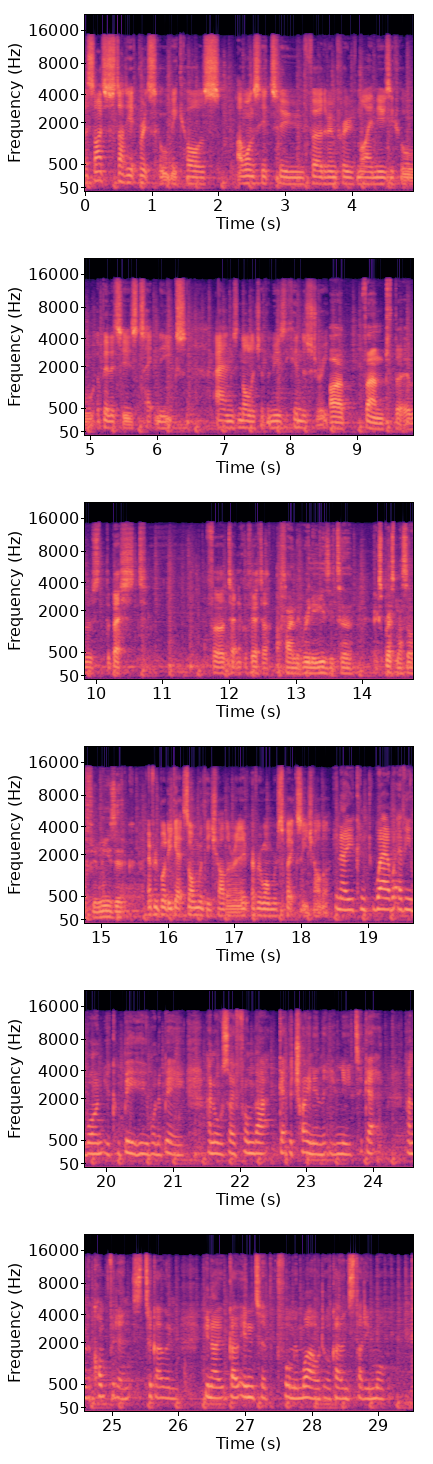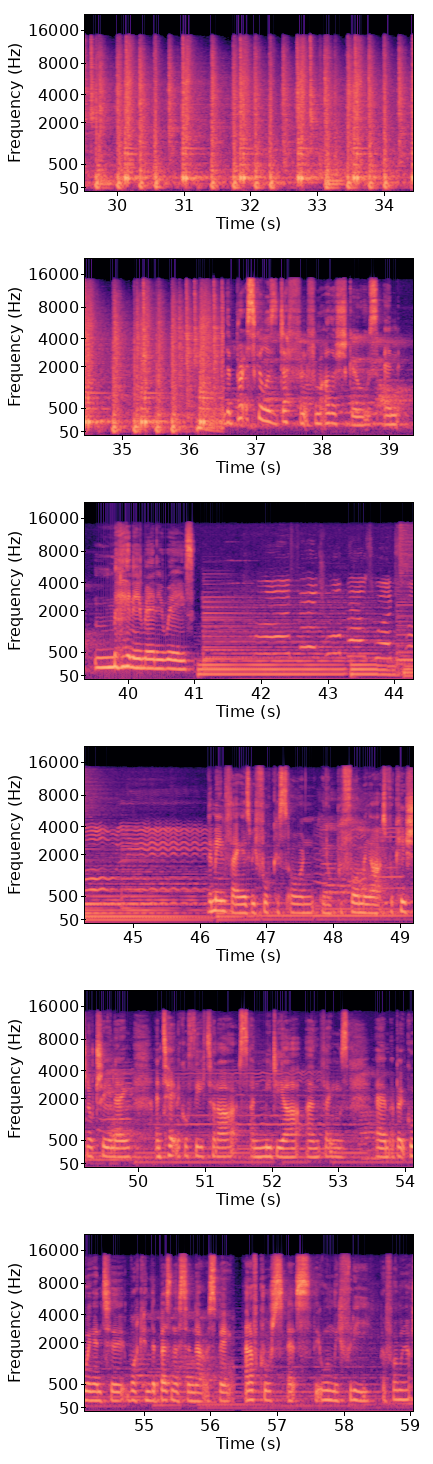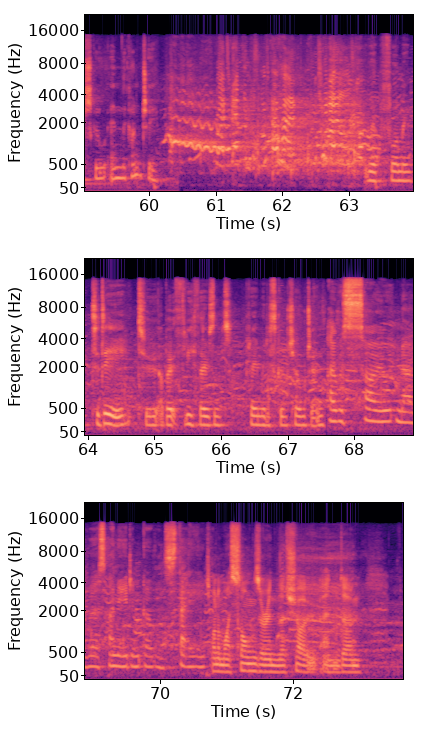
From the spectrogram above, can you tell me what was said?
decided to study at Brit School because I wanted to further improve my musical abilities, techniques, and knowledge of the music industry. I found that it was the best for technical theatre. I find it really easy to express myself through music. Everybody gets on with each other and everyone respects each other. You know, you can wear whatever you want, you can be who you want to be, and also from that, get the training that you need to get and the confidence to go and, you know, go into the performing world or go and study more. The Brit School is different from other schools in many, many ways. The main thing is we focus on you know performing arts, vocational training, and technical theatre arts and media and things um, about going into work in the business in that respect. And of course, it's the only free performing arts school in the country. We're performing today to about 3,000 primary school children. I was so nervous. I knew I didn't go on stage. One of my songs are in the show, and um,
